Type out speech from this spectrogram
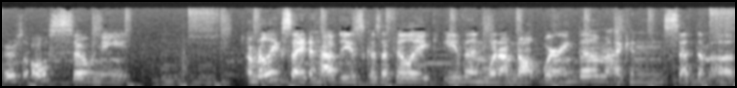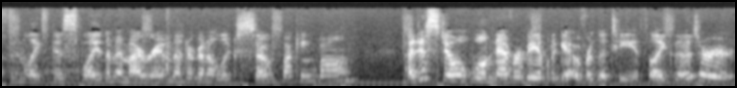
They're all so neat. I'm really excited to have these because I feel like even when I'm not wearing them, I can set them up and like display them in my room and they're gonna look so fucking bomb. I just still will never be able to get over the teeth. Like those are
